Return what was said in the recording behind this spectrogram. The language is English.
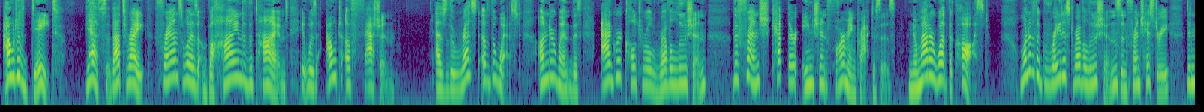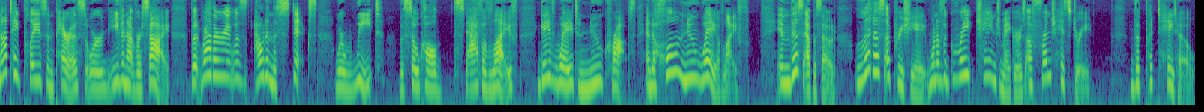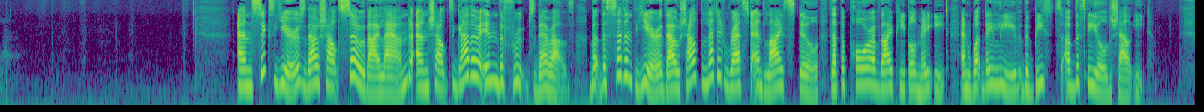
out of date. Yes, that's right. France was behind the times, it was out of fashion. As the rest of the West underwent this agricultural revolution, the French kept their ancient farming practices, no matter what the cost. One of the greatest revolutions in French history did not take place in Paris or even at Versailles, but rather it was out in the sticks, where wheat, the so called staff of life, gave way to new crops and a whole new way of life. In this episode, let us appreciate one of the great change makers of French history the potato. And six years thou shalt sow thy land, and shalt gather in the fruits thereof. But the seventh year thou shalt let it rest and lie still, that the poor of thy people may eat, and what they leave the beasts of the field shall eat.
